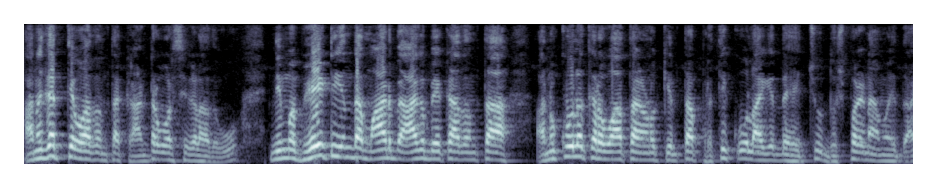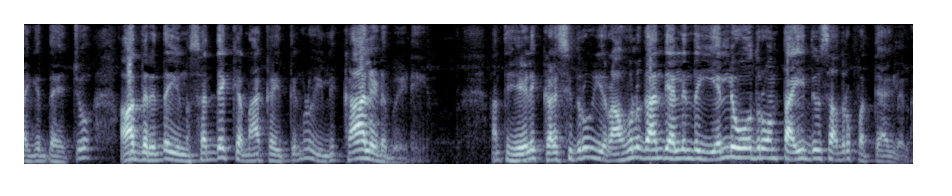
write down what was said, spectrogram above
ಅನಗತ್ಯವಾದಂಥ ಕಾಂಟ್ರವರ್ಸಿಗಳಾದವು. ನಿಮ್ಮ ಭೇಟಿಯಿಂದ ಮಾಡಬೇ ಆಗಬೇಕಾದಂಥ ಅನುಕೂಲಕರ ವಾತಾವರಣಕ್ಕಿಂತ ಪ್ರತಿಕೂಲ ಆಗಿದ್ದ ಹೆಚ್ಚು, ದುಷ್ಪರಿಣಾಮ ಆಗಿದ್ದ ಹೆಚ್ಚು. ಆದ್ದರಿಂದ ಇನ್ನು ಸದ್ಯಕ್ಕೆ ನಾಲ್ಕೈದು ತಿಂಗಳು ಇಲ್ಲಿ ಕಾಲಿಡಬೇಡಿ. ಅಂತ ಹೇಳಿ ಕಳಿಸಿದ್ರು. ಈ ರಾಹುಲ್ ಗಾಂಧಿ ಅಲ್ಲಿಂದ ಎಲ್ಲಿ ಹೋದರು ಅಂತ ಐದು ದಿವಸ ಆದರೂ ಪತ್ತೆ ಆಗಲಿಲ್ಲ.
